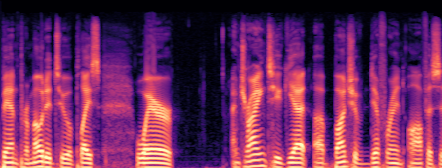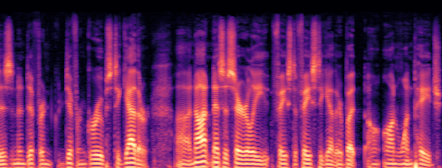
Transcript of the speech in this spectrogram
been promoted to a place where I'm trying to get a bunch of different offices and different different groups together, uh, not necessarily face to face together, but on one page,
